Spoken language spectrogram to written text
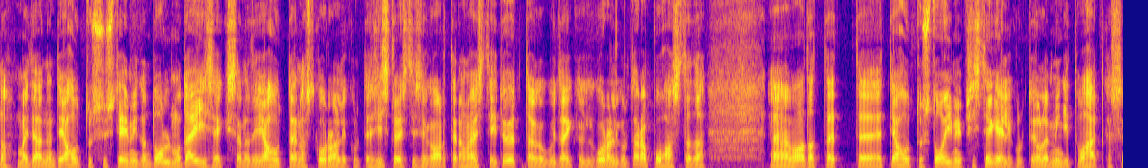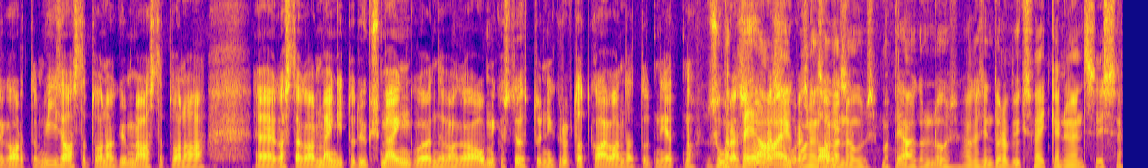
noh, ma ei tea, nende jahutussüsteemid on tolmu täis, eks, ja nad ei jahuta ennast korralikult ja siis tõesti see kaart enam hästi ei tööta, aga kui ta ikkagi korralikult ära puhastada, äh, vaadata, et, et jahutus toimib, siis tegelikult ei ole mingit vahet, kas see kaart on viis aastat vana, kümme aastat vana, Äh, kas temaga on mängitud üks mäng või on temaga hommikust õhtuni krüptot kaevandatud, nii et noh, suures, suures, suures plaanis. nõus, ma peaaegu olen nõus, aga siin tuleb üks väike nüanss sisse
